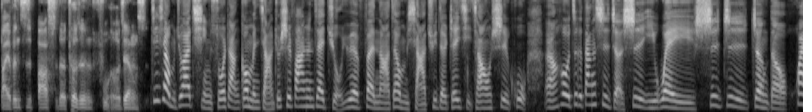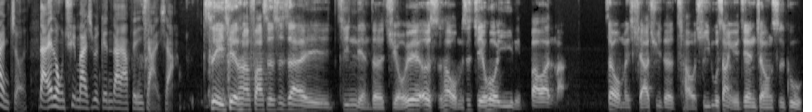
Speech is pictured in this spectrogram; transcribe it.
百分之八十的特征符合这样子。接下来我们就要请所长跟我们讲，就是发生在九月份啊，在我们辖区的这一起交通事故，然后这个当事者是一位失智症的患者，来龙去脉是不是跟大家分享一下？这一切它发生是在今年的九月二十号，我们是接获一一零报案嘛，在我们辖区的草溪路上有一件交通事故，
